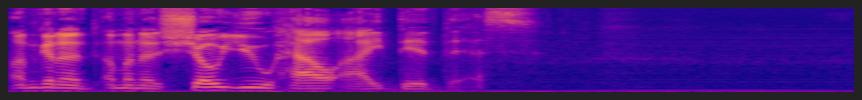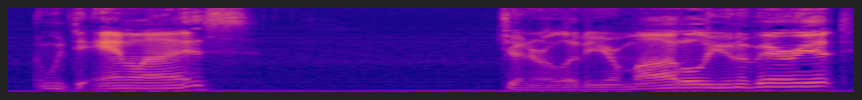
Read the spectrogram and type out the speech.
I'm gonna I'm gonna show you how I did this. I went to analyze, general linear model, univariate,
